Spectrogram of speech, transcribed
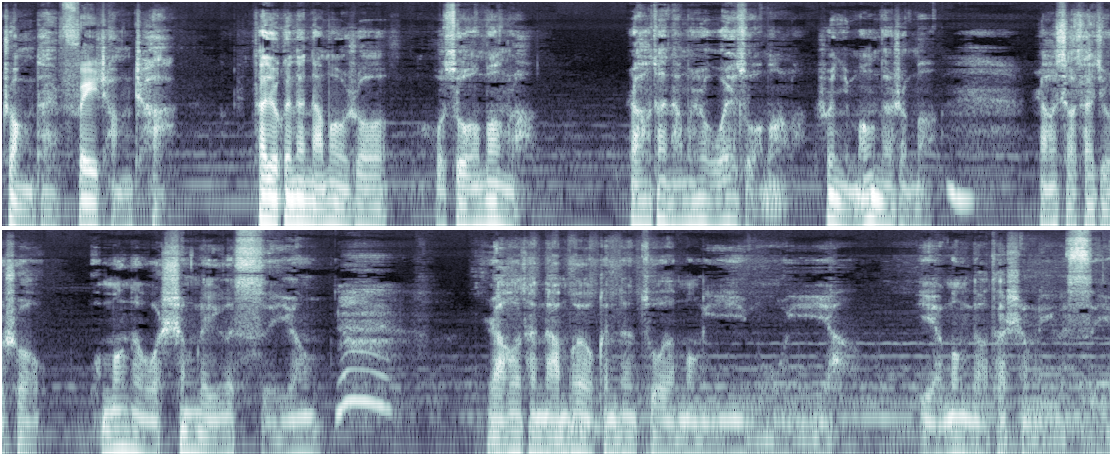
状态非常差。她就跟她男朋友说：“我做噩梦了。”然后她男朋友说：“我也做噩梦了。”说：“你梦的什么？”嗯然后小蔡就说：“我梦到我生了一个死婴。”然后她男朋友跟她做的梦一模一样，也梦到她生了一个死婴。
